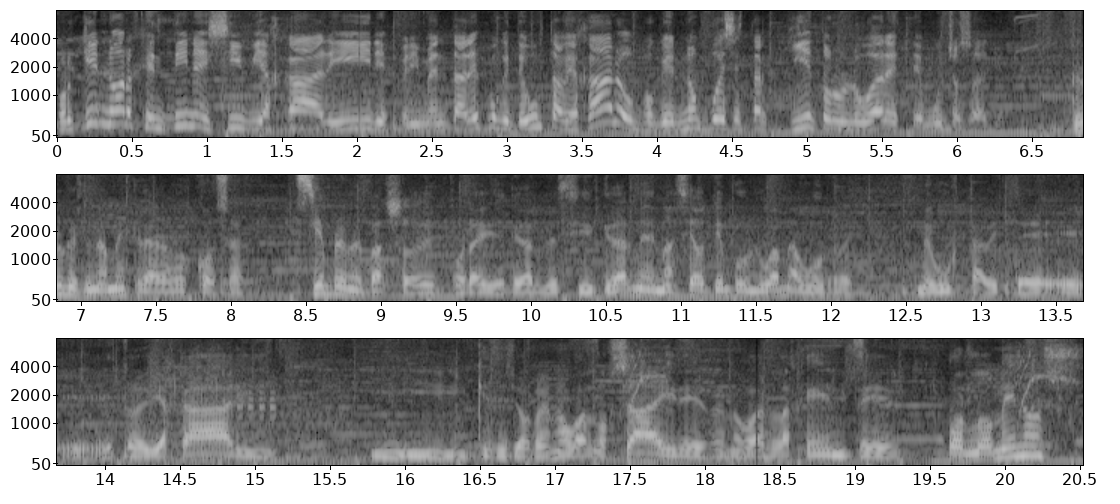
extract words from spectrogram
¿Por qué no Argentina y sí viajar, ir, experimentar? ¿Es porque te gusta viajar o porque no puedes estar quieto en un lugar este, muchos años? Creo que es una mezcla de las dos cosas. Siempre me pasó de por ahí, de quedarme, si quedarme demasiado tiempo en un lugar me aburre. Me gusta, ¿viste? Eh, esto de viajar y, y, qué sé yo, renovar los aires, renovar la gente. Por lo menos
